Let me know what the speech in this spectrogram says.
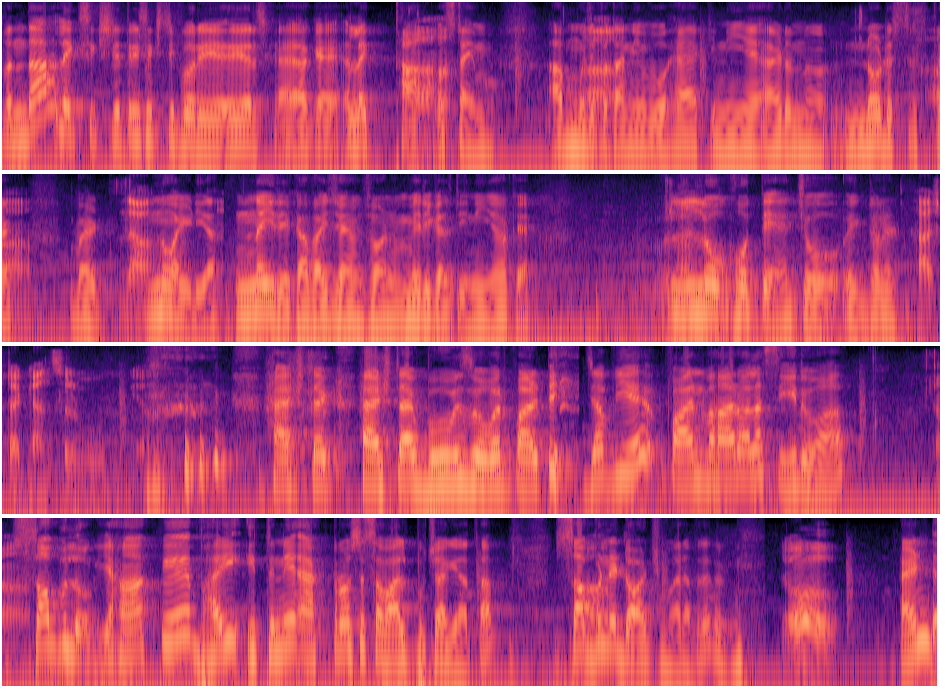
बंदा लाइक 63 64 इयर्स का है ओके लाइक था हाँ, उस टाइम अब मुझे पता नहीं वो है कि नहीं है I don't know no disrespect but हाँ। नो आइडिया नहीं देखा भाई जेम्स बॉन्ड मेरी गलती नहीं है ओके okay. लोग होते हैं जो इग्नोरेंट हैशटैग कैंसिल वो हैशटैग हैशटैग बूव इज़ ओवर पार्टी जब ये पान बहार वाला सीन हुआ हाँ। सब लोग यहाँ पे भाई इतने एक्टरों से सवाल पूछा गया था। सब हाँ। ने डॉज मारा पता है तेरे को? And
